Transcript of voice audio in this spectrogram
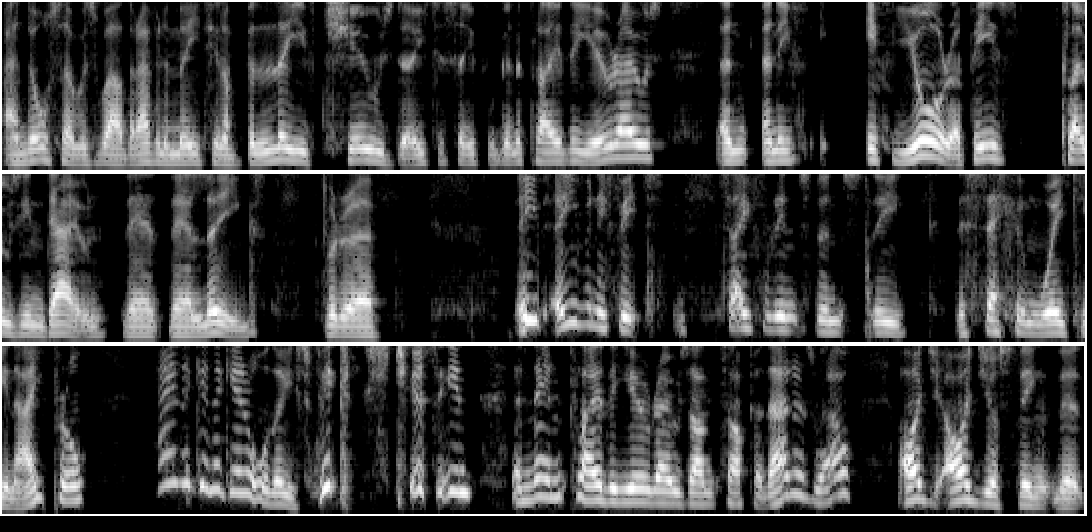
And also, as well, they're having a meeting, I believe, Tuesday to see if we're going to play the Euros. And and if if Europe is closing down their their leagues for a uh, even if it's say for instance the the second week in April, how are they going to get all these fixtures in and then play the Euros on top of that as well? I, I just think that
